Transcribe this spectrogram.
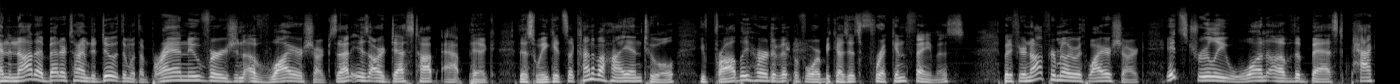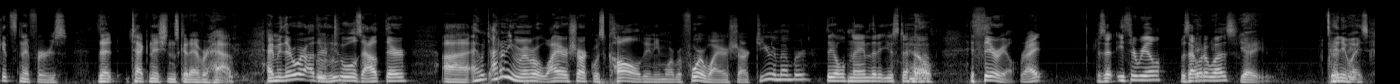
and not a better time to do it than with a brand new version of Wireshark. So that is our desktop app pick this week. It's a kind of a high-end tool. You've probably heard of it before because it's frickin' famous. But if you're not familiar with Wireshark, it's truly one of the best packet sniffers that technicians could ever have. I mean, there were other mm-hmm. tools out there. Uh, I don't even remember what Wireshark was called anymore before Wireshark. Do you remember the old name that it used to have? No. Ethereal, right? Was it Ethereal? Was that what it was? Yeah. Could Anyways, be.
